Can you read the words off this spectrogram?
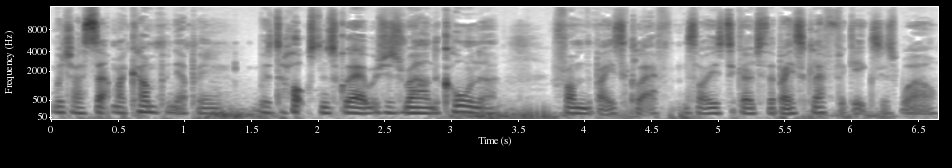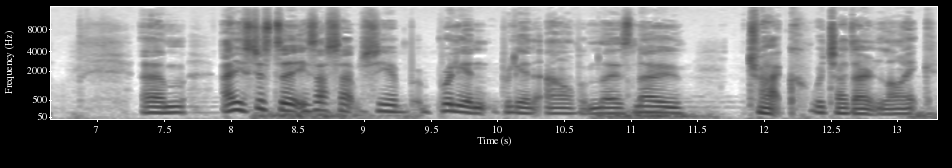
which I set my company up in, was Hoxton Square, which is round the corner from the Bass Clef, and so I used to go to the Bass Clef for gigs as well. Um, and it's just a, it's actually a brilliant, brilliant album. There's no track which I don't like.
